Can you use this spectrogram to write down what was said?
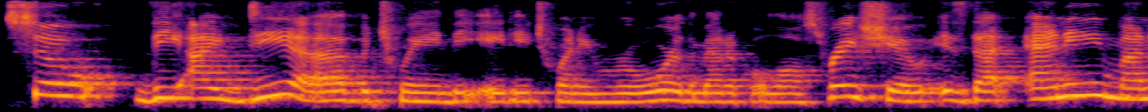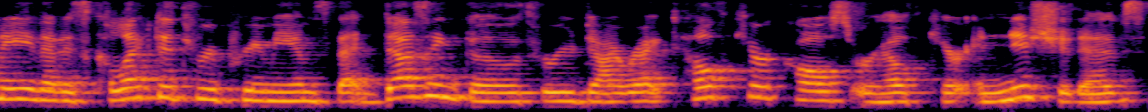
So, the idea between the 80 20 rule or the medical loss ratio is that any money that is collected through premiums that doesn't go through direct healthcare costs or healthcare initiatives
